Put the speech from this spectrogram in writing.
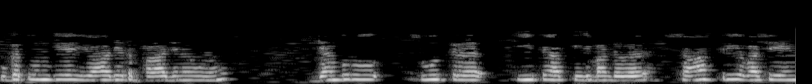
උගතුන්ගේ විවාදයට භාජන වුණු ගැඹුරු සූත්‍ර කීපයක් පිළිබඳව ශාස්ත්‍රීය වශයෙන්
